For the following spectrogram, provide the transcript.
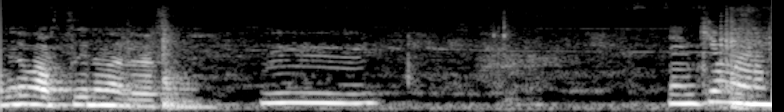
ഒന്നിന് വറുത്തതിന് നല്ല രസമാണ്. എനിക്കും വേണം.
